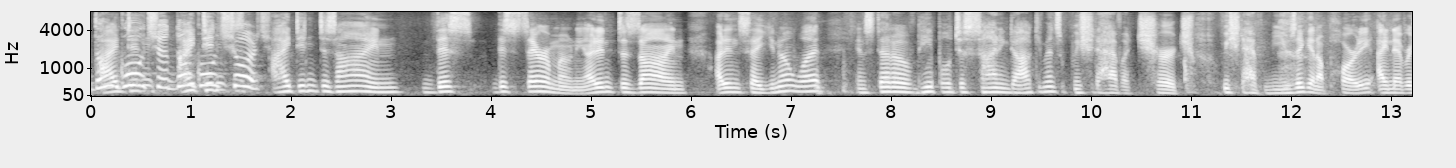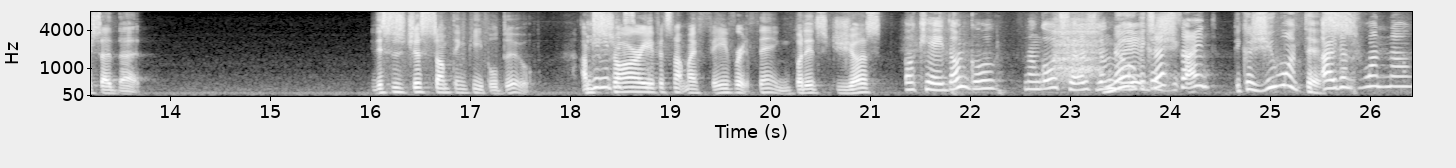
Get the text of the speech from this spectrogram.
don't I go didn't- to don't I go church. I didn't design this this ceremony. I didn't design. I didn't say, you know what? Instead of people just signing documents, we should have a church. We should have music and a party. I never said that. This is just something people do. I'm You need to sorry if it's not my favorite thing, but it's just Okay, don't go, don't go church. Don't No, marry. because just you- sign. because you want this. I don't want now.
